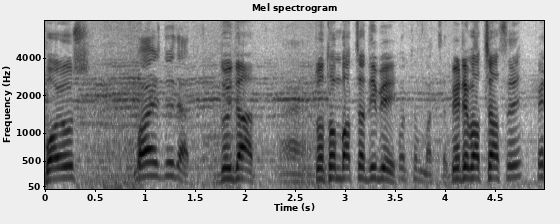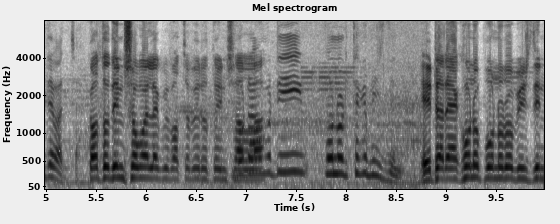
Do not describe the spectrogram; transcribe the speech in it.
বয়স? বয়স দুই দাঁত। দুই দাঁত। হ্যাঁ প্রথম বাচ্চা দিবে? প্রথম বাচ্চা পেটে বাচ্চা আছে? পেটে বাচ্চা। কতদিন সময় লাগবে বাচ্চা বেরোতে ইনশাল্লাহ মোটামুটি পনেরো থেকে বিশ দিন। এটার এখনও পনেরো বিশ দিন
